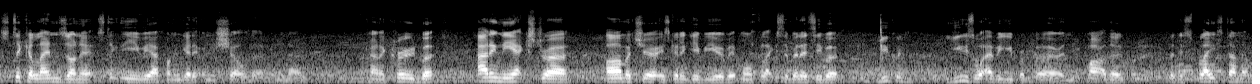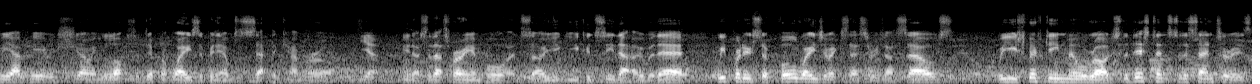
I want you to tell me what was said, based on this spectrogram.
stick a lens on it, stick the EVF on and get it on your shoulder, you know. Kind of crude, but adding the extra armature is going to give you a bit more flexibility, but you can use whatever you prefer. And part of the, the display stand that we have here is showing lots of different ways of being able to set the camera up. Yeah. You know, so that's very important. So you, you can see that over there. We produce a full range of accessories ourselves. We use 15 mil rods. The distance to the center is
